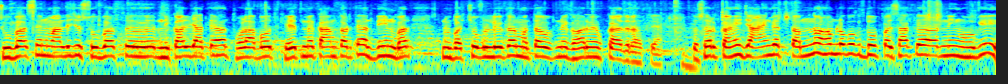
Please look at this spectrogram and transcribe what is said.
सुबह से मान लीजिए सुबह से निकल जाते हैं थोड़ा बहुत खेत में काम करते हैं दिन भर अपने बच्चों को लेकर मतलब अपने घर में कैद रहते हैं। तो सर कहीं जाएँगे तब ना हम लोगों को दो पैसा की अर्निंग होगी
